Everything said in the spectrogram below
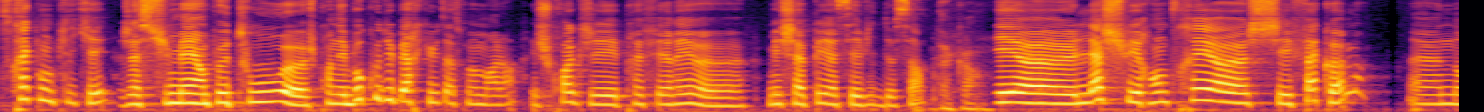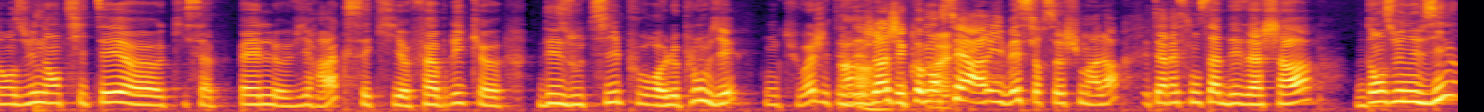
très compliqué. J'assumais un peu tout. je prenais beaucoup du percute à ce moment-là. Et je crois que j'ai préféré m'échapper assez vite de ça. D'accord. Et là, je suis rentrée chez Facom euh, dans une entité euh, qui s'appelle Virax et qui euh, fabrique des outils pour le plombier. Donc tu vois, j'étais ah, déjà, j'ai commencé à arriver sur ce chemin-là. J'étais responsable des achats dans une usine.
